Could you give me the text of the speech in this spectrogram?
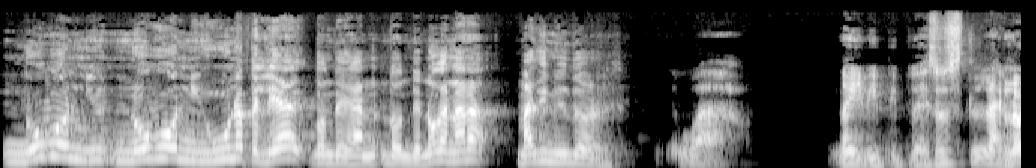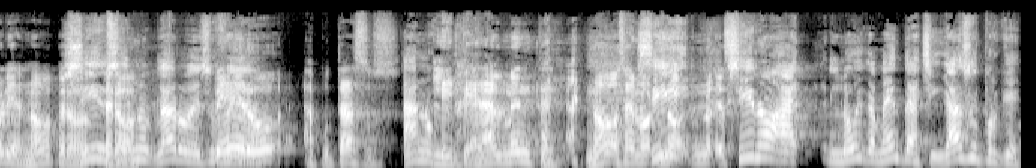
no hubo, ni- no hubo ninguna pelea donde, gan- donde no ganara más de mil dólares. Wow. No, y, y- eso es la gloria, ¿no? Pero, sí, pero, sí, no, claro, eso fue pero a putazos. Ah, no. Literalmente. no, o sea, no, sí, no, no, es- sí, no, a- lógicamente, a chingazos, porque,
